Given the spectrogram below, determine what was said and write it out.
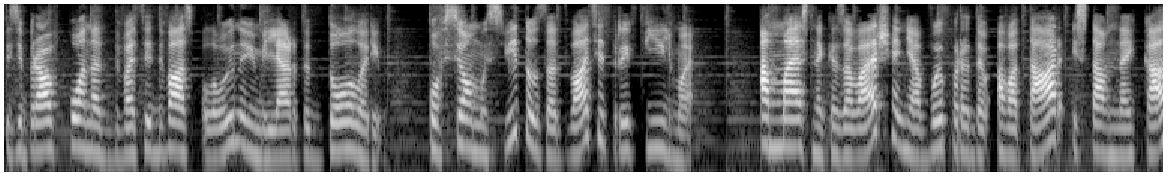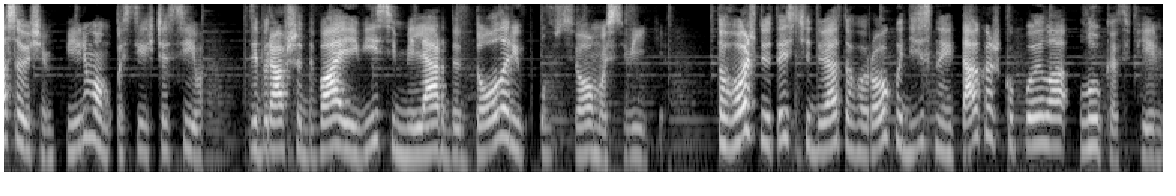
зібрав понад 22,5 мільярди доларів по всьому світу за 23 фільми. А месники завершення випередив Аватар і став найкасовішим фільмом усіх часів, зібравши 2,8 мільярди доларів у всьому світі. Того ж 2009 року Disney також купила Lucasfilm.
